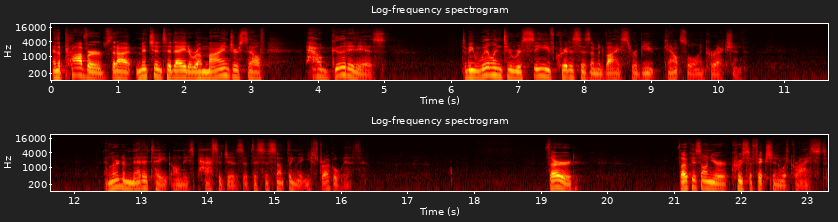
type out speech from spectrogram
and the proverbs that I mentioned today to remind yourself how good it is to be willing to receive criticism, advice, rebuke, counsel, and correction. And learn to meditate on these passages if this is something that you struggle with. Third, focus on your crucifixion with Christ.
